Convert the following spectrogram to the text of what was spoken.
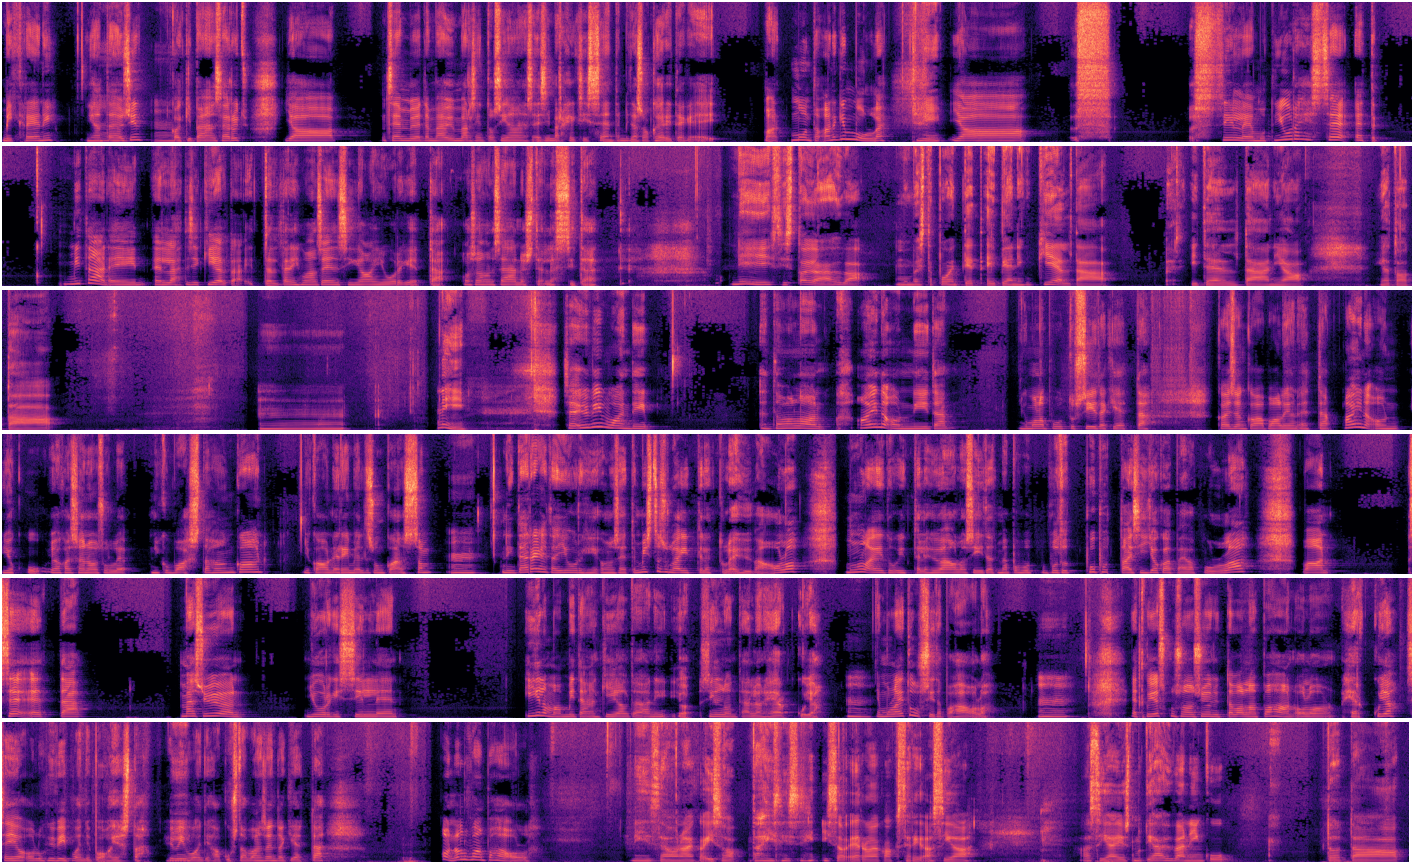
migreeni ihan mm. täysin, mm. kaikki päänsäryt. Ja sen myötä mä ymmärsin tosiaan esimerkiksi sen, että mitä sokeri tekee mun, ainakin mulle. Niin. Ja silleen, mutta juuri se, että mitään ei, en lähtisi kieltää itseltäni, vaan sen sijaan juuri, että osaan säännöstellä sitä. Niin, siis toi on ihan hyvä mun mielestä pointti, että ei pidä niinku kieltää iteltään ja, ja tota, mm, niin. Se hyvinvointi tavallaan aina on niitä, niin me ollaan puhuttu siitäkin, että Kaisankaa paljon, että aina on joku, joka sanoo sulle niin vastahankaan, joka on eri mieltä sun kanssa. Mm. Niin tärkeintä juurikin on se, että mistä sulla itselle tulee hyvä olo. Mulla ei tule itselle hyvä olo siitä, että mä puputtaisin joka päivä pullaa, vaan se, että mä syön juurikin silleen ilman mitään kieltoa, niin jo silloin tällöin herkkuja. Mm. Ja mulla ei tule siitä paha olo. Mm. Et kun joskus on syönyt tavallaan pahaan oloon herkkuja, se ei ole ollut hyvinvointipohjasta, niin. hyvinvointihakusta, vaan sen takia, että on ollut vaan paha olla. Niin se on aika iso, tai siis iso ero ja kaksi eri asiaa. asiaa just, mutta ihan hyvä niin kuin, tota,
